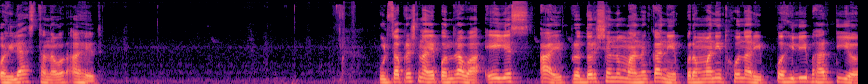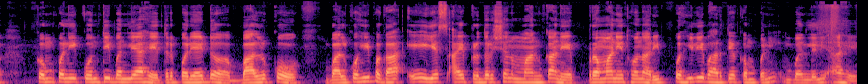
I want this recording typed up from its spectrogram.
पहिल्या स्थानावर आहेत. पुढचा प्रश्न आहे पंधरावा. ए एस आय प्रदर्शन मानकाने प्रमाणित होणारी पहिली भारतीय कंपनी कोणती बनली आहे? तर पर्याय ड बाल्को बाल्को ही बघा ए एस आय प्रदर्शन मानकाने प्रमाणित होणारी पहिली भारतीय कंपनी बनलेली आहे.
